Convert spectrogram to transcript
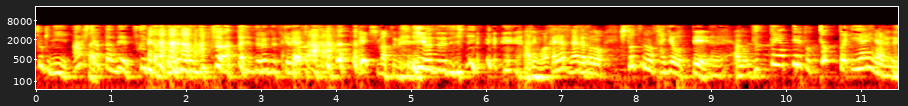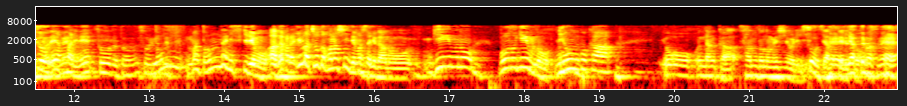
時に飽きちゃったんで作ったっていうのも実はあったりするんですけど、暇つぶしに。言います別に。あ、でも分かります。なんかその、一つの作業ってえ、あの、ずっとやってるとちょっと嫌になるんですよね、やっぱりね。そうだとそういどうんです。んまあ、どんなに好きでも、あ、だから今ちょうど話に出ましたけど、あの、ゲームの、ボードゲームの日本語化を、なんか、三度の飯よりやってると。やってますね。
